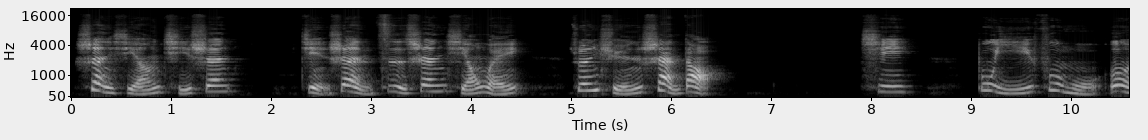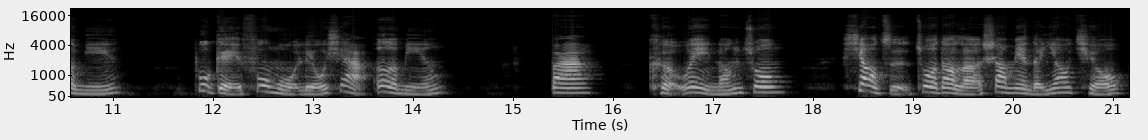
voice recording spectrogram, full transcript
慎行其身，谨慎自身行为，遵循善道。七，不疑父母恶名，不给父母留下恶名。八，可谓能忠，孝子做到了上面的要求，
